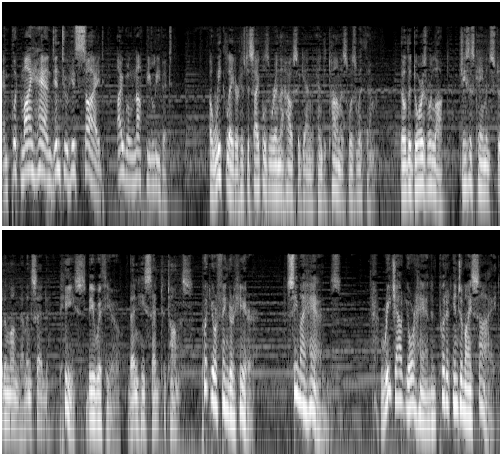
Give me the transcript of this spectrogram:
and put my hand into his side, I will not believe it. A week later his disciples were in the house again, and Thomas was with them. Though the doors were locked, Jesus came and stood among them and said, Peace be with you. Then he said to Thomas, Put your finger here. See my hands. Reach out your hand and put it into my side.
